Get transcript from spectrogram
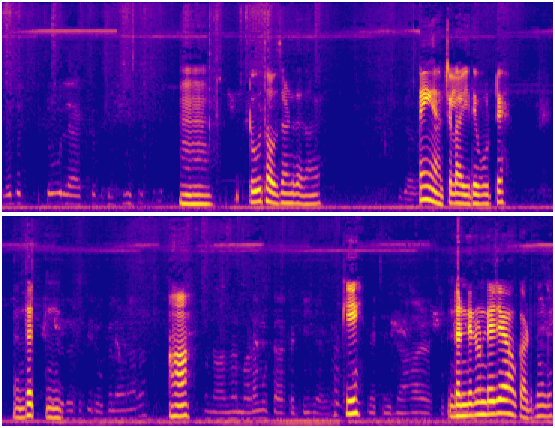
ਵਿਦ 2 ਲੱਖ ਹੂੰ 2000 ਦੇ ਦਾਂਗੇ। ਨਹੀਂ ਆ ਚਲਾਈ ਦੇ ਬੂਟੇ। ਨਾ ਹਾਂ। ਉਹ ਨਾਲ ਨਾਲ ਮਾੜਾ ਮੋਟਾ ਕੱਢੀ ਜਾਵੇ ਕੀ? ਵਿੱਚ ਜਿੱਦਾਂ ਹਾਲ ਡੰਡੇ ਡੁੰਡੇ ਜਿਹਾ ਉਹ ਕੱਢ ਦੂੰਗੇ।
